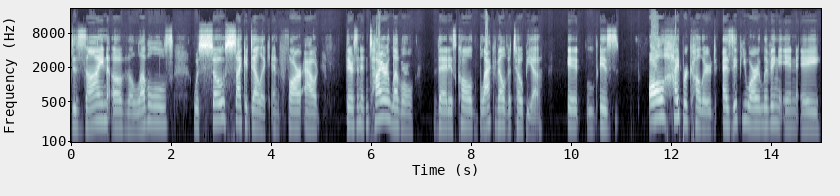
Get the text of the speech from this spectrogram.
design of the levels was so psychedelic and far out. There's an entire level that is called Black Velvetopia. It is all hyper colored as if you are living in a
